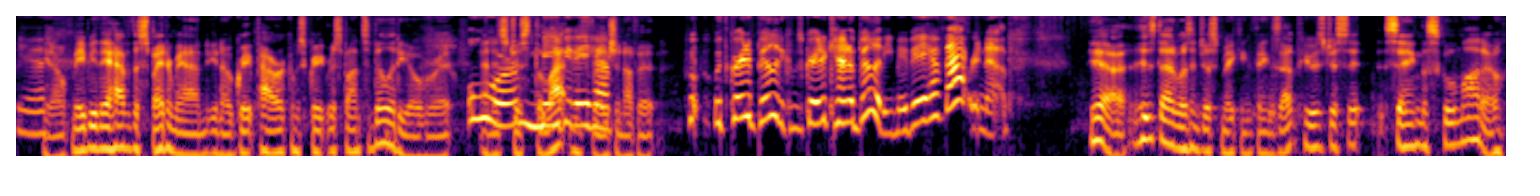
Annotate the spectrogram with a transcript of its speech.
yeah. you know maybe they have the spider-man you know great power comes great responsibility over it and it's just the maybe latin they have- version of it With great ability comes great accountability. Maybe they have that written up. yeah his dad wasn't just making things up he was just saying the school motto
